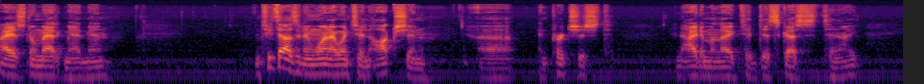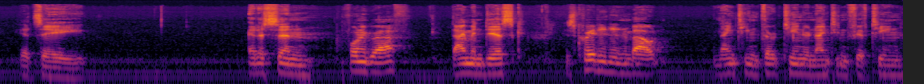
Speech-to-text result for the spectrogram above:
Hi, it's Nomadic Madman. In 2001, I went to an auction uh, and purchased an item I'd like to discuss tonight. It's a Edison phonograph, diamond disc. It's created in about 1913 or 1915.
